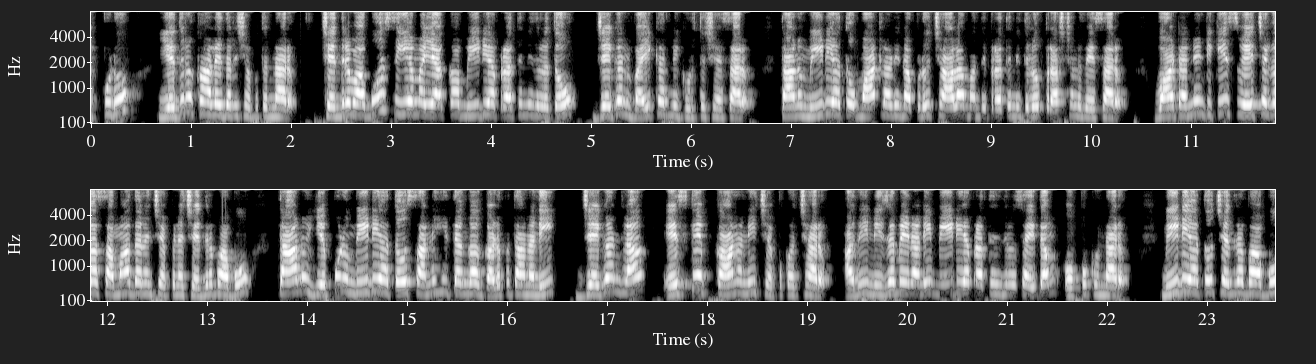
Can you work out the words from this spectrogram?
ఎప్పుడూ ఎదురు కాలేదని చెబుతున్నారు. చంద్రబాబు సీఎం అయ్యాక మీడియా ప్రతినిధులతో జగన్ వైఖరిని గుర్తు చేశారు. తాను మీడియాతో మాట్లాడినప్పుడు చాలా మంది ప్రతినిధులు ప్రశ్నలు వేశారు. వాటన్నింటికీ స్వేచ్ఛగా సమాధానం చెప్పిన చంద్రబాబు తాను ఎప్పుడు మీడియాతో సన్నిహితంగా గడుపుతానని జగన్ లా ఎస్కేప్ కానని చెప్పుకొచ్చారు. అది నిజమేనని మీడియా ప్రతినిధులు సైతం ఒప్పుకున్నారు. మీడియాతో చంద్రబాబు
